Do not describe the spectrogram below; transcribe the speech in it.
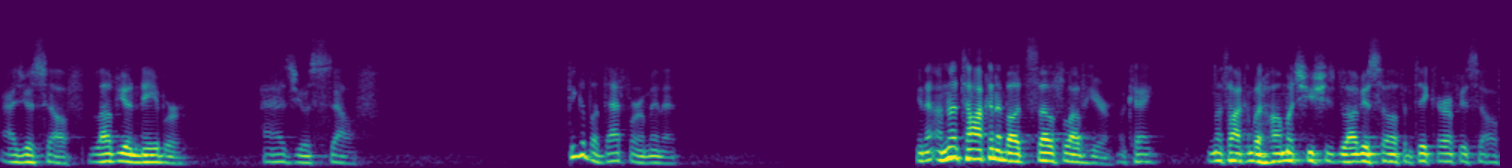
as yourself, love your neighbor as yourself. Think about that for a minute. You know, I'm not talking about self love here, okay? I'm not talking about how much you should love yourself and take care of yourself.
